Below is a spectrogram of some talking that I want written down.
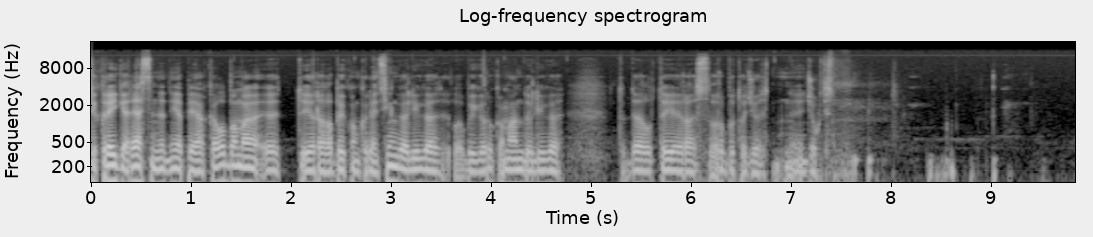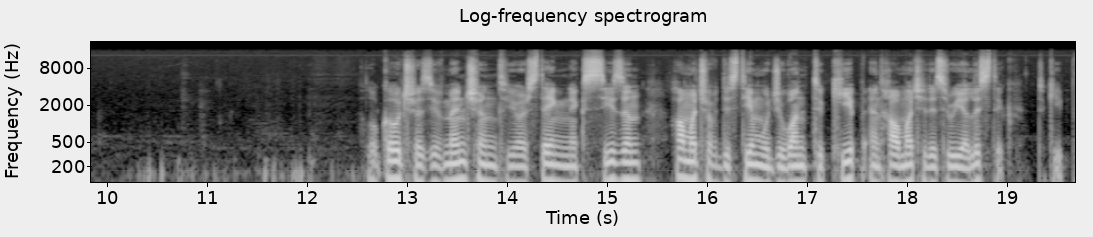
tikrai geresnė nei apie ją kalbama, e, tai yra labai konkurencinga lyga, labai gerų komandų lyga, todėl tai yra svarbu to džiaugtis. Hello, coach. As you've mentioned, you are staying next season. How much of this team would you want to keep, and how much it is realistic to keep?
